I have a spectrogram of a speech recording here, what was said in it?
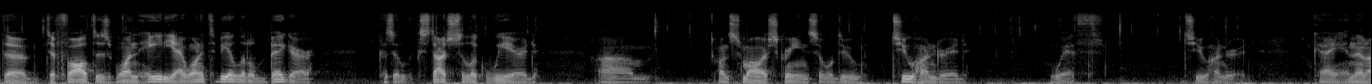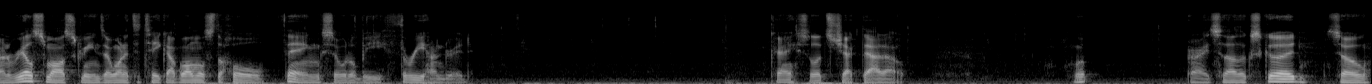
the default is 180. I want it to be a little bigger because it starts to look weird um, on smaller screens. So we'll do 200 with 200. Okay, and then on real small screens, I want it to take up almost the whole thing, so it'll be 300. Okay, so let's check that out. Whoop. All right, so that looks good. So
